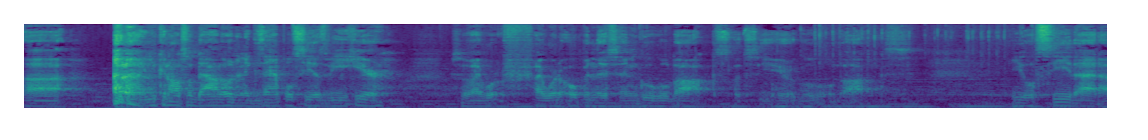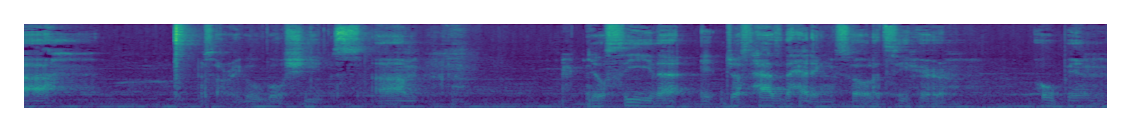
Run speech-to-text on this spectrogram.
uh, you can also download an example CSV here. So I were, if I were to open this in Google Docs, let's see here, Google Docs, you'll see that, uh, sorry, Google Sheets. Um, you'll see that it just has the heading. So let's see here, open,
